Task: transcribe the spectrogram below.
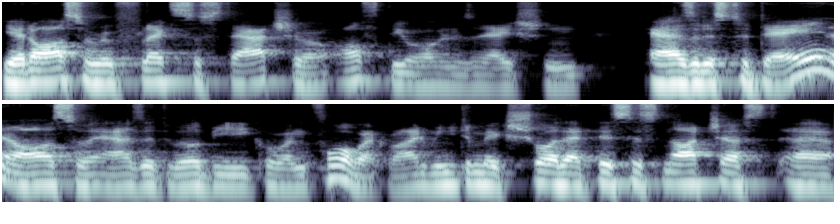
yet also reflects the stature of the organization as it is today and also as it will be going forward, right? We need to make sure that this is not just a,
